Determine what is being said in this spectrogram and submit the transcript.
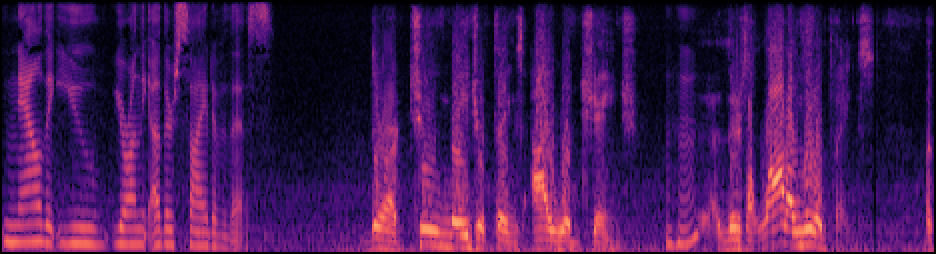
now that you you're on the other side of this? There are two major things I would change. Mm-hmm. Uh, there's a lot of little things, but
